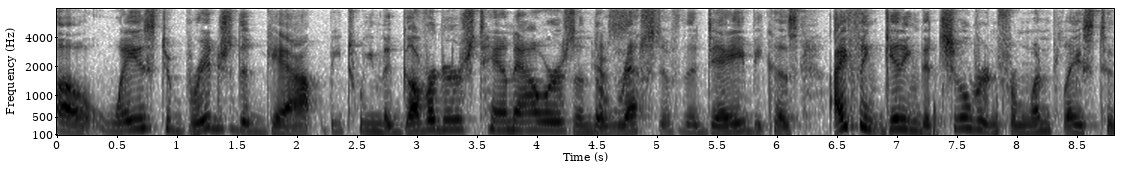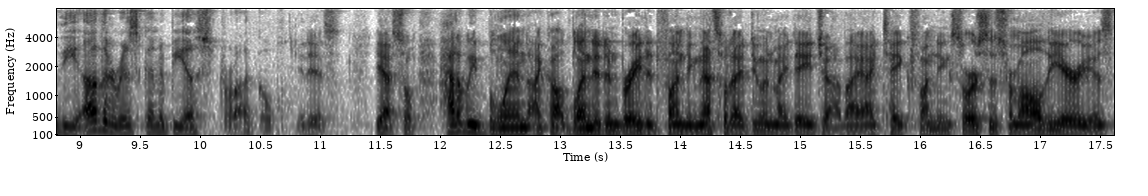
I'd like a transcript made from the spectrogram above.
uh, ways to bridge the gap between the governor's 10 hours and the Yes. rest of the day? Because I think getting the children from one place to the other is going to be a struggle. It is. Yeah, so how do we blend? I call it blended and braided funding. That's what I do in my day job. I, I take funding sources from all the areas,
